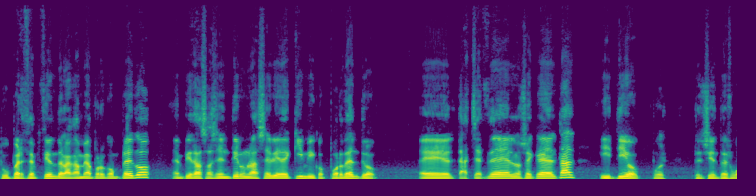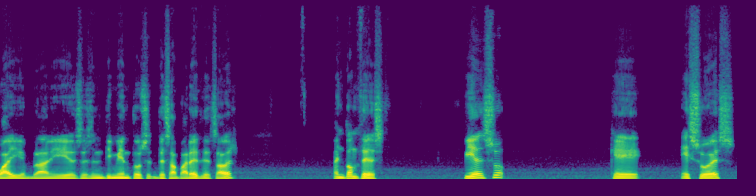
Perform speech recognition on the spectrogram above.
tu percepción te la cambia por completo, empiezas a sentir una serie de químicos por dentro, el THC, el no sé qué, el tal, y tío, pues te sientes guay, en plan, y ese sentimiento desaparece, ¿sabes? Entonces, pienso que eso es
